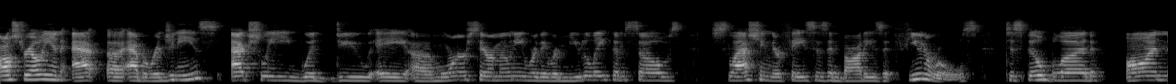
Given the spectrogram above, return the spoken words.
Australian uh, Aborigines actually would do a uh, mourner ceremony where they would mutilate themselves, slashing their faces and bodies at funerals to spill blood on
